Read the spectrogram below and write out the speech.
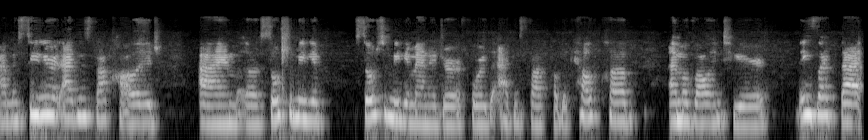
I'm a senior at Agnes College. I'm a social media social media manager for the Agnes Public Health Club. I'm a volunteer, things like that.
